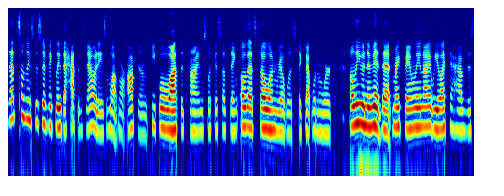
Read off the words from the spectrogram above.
that's something specifically that happens nowadays a lot more often. People lots of times look at something, oh, that's so unrealistic, that wouldn't work. I'll even admit that my family and I, we like to have this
